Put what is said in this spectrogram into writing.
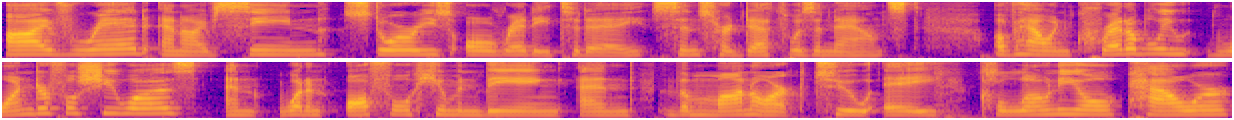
I've read and I've seen stories already today since her death was announced of how incredibly wonderful she was and what an awful human being and the monarch to a colonial power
